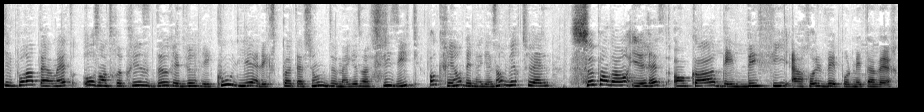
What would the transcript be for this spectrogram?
il pourra permettre aux entreprises de réduire les coûts liés à l'exploitation de magasins physiques en créant des magasins virtuels. Cependant, il reste encore des défis à relever pour le métavers.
